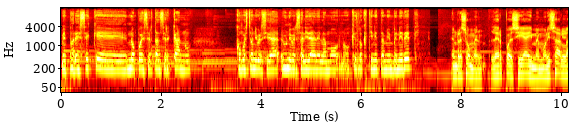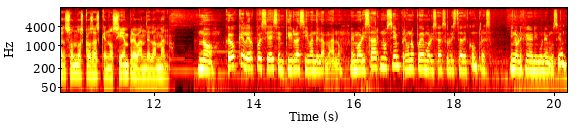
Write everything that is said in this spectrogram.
me parece que no puede ser tan cercano como esta universalidad del amor, ¿no? Que es lo que tiene también Benedetti. En resumen, leer poesía y memorizarla son dos cosas que no siempre van de la mano. No, creo que leer poesía y sentirla sí van de la mano. Memorizar no siempre, uno puede memorizar su lista de compras y no le genera ninguna emoción.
